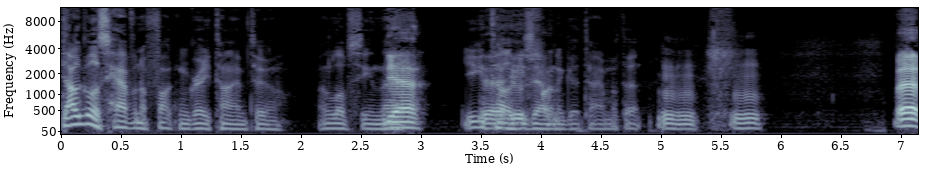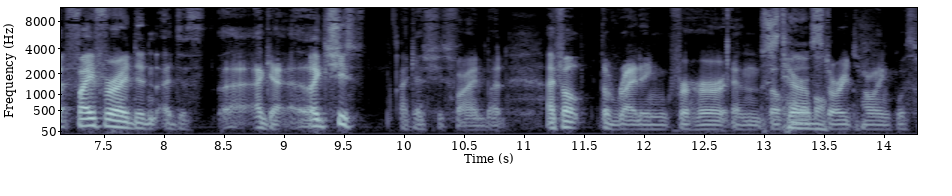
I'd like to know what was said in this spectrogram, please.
Douglas having a fucking great time too. I love seeing that. Yeah. you can Yeah, tell he he's was having a good time with it. hmm hmm But Pfeiffer, I didn't. I just, uh, I get like she's. I guess she's fine, but I felt the writing for her and the whole storytelling was.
